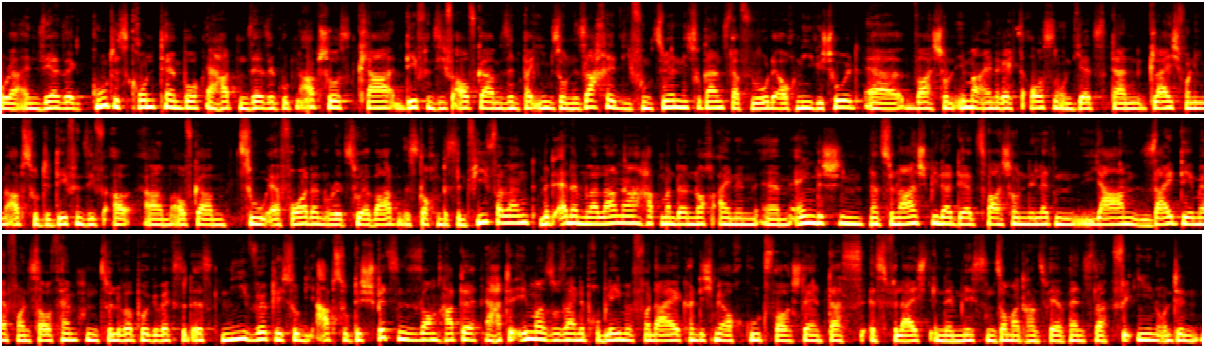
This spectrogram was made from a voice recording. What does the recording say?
oder ein sehr, sehr gutes Grundtempo, er hat einen sehr, sehr guten Abschuss. Klar, Defensivaufgaben sind bei ihm so eine Sache, die funktionieren nicht so ganz, dafür wurde er auch nie geschult. Er war schon immer ein Rechtsaußen und jetzt dann gleich von ihm ab absolute Defensivaufgaben zu erfordern oder zu erwarten, ist doch ein bisschen viel verlangt. Mit Adam Lalana hat man dann noch einen ähm, englischen Nationalspieler, der zwar schon in den letzten Jahren, seitdem er von Southampton zu Liverpool gewechselt ist, nie wirklich so die absolute Spitzensaison hatte. Er hatte immer so seine Probleme, von daher könnte ich mir auch gut vorstellen, dass es vielleicht in dem nächsten Sommertransferfenster für ihn und den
